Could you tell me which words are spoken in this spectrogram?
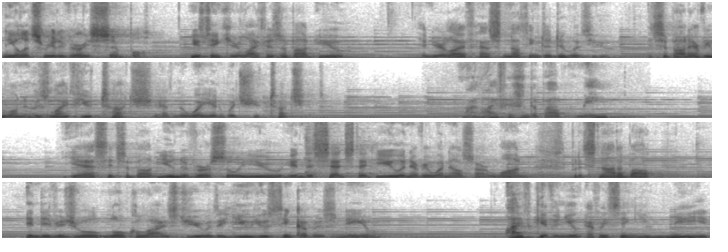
Neil, it's really very simple. You think your life is about you, and your life has nothing to do with you. It's about everyone whose life you touch and the way in which you touch it. My life isn't about me. Yes, it's about universal you in the sense that you and everyone else are one, but it's not about individual localized you, the you you think of as Neil. I've given you everything you need.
